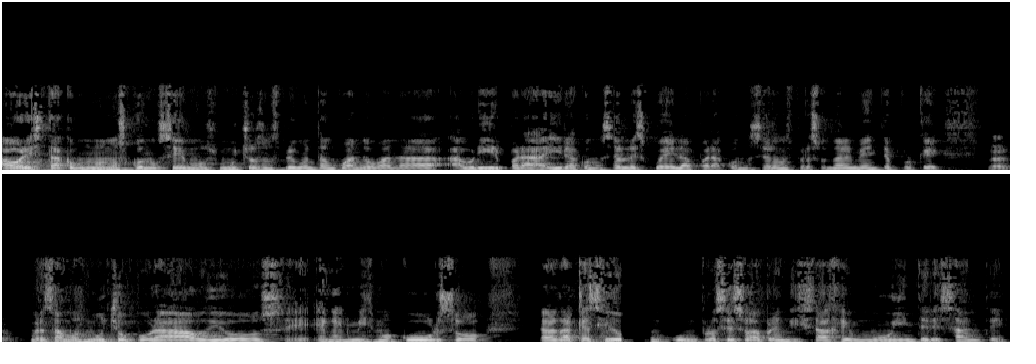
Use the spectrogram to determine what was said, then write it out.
Ahora está, como no nos conocemos, muchos nos preguntan cuándo van a abrir para ir a conocer la escuela, para conocernos personalmente, porque conversamos mucho por audios, eh, en el mismo curso. La verdad que ha sido un proceso de aprendizaje muy interesante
